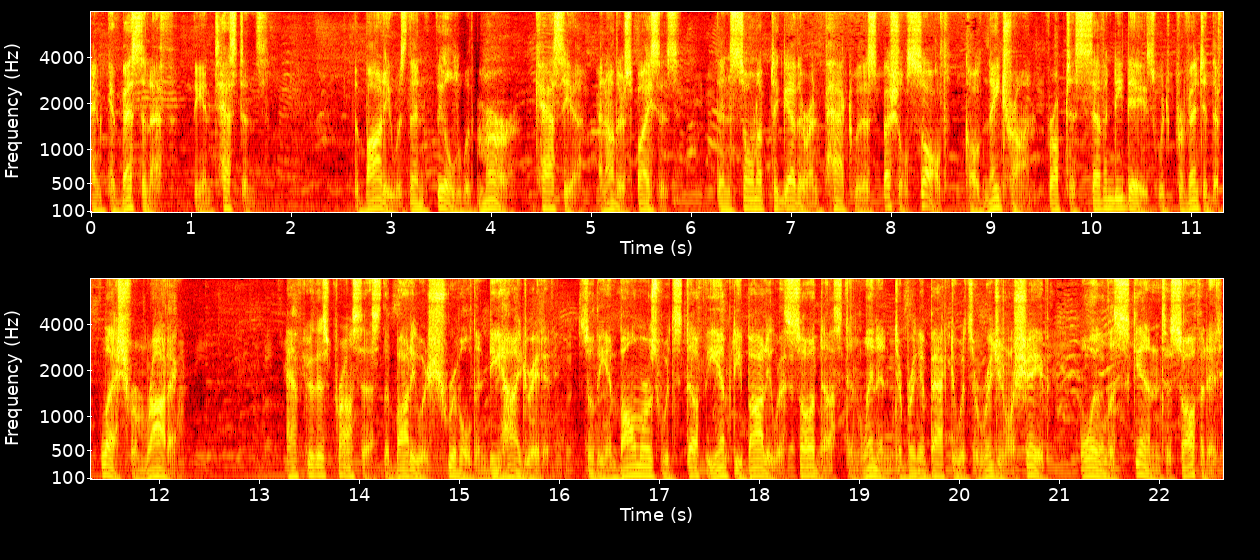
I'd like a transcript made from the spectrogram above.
and Qebehsenuef, the intestines. The body was then filled with myrrh, cassia, and other spices, then sewn up together and packed with a special salt called natron for up to 70 days, which prevented the flesh from rotting. After this process, the body was shriveled and dehydrated. So the embalmers would stuff the empty body with sawdust and linen to bring it back to its original shape, oil the skin to soften it,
